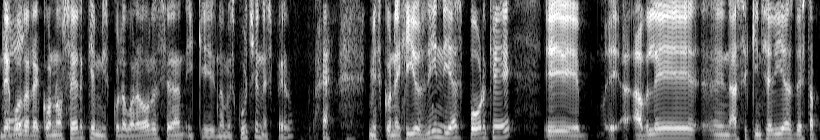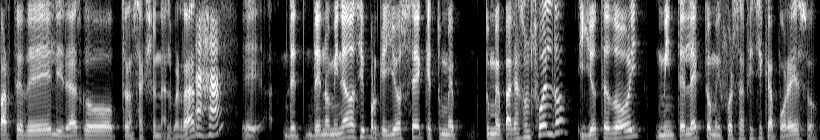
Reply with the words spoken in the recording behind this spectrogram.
Debo de reconocer que mis colaboradores eran, y que no me escuchen, espero, mis conejillos de indias, porque eh, eh, hablé en, hace 15 días de esta parte de liderazgo transaccional, ¿verdad? Ajá. Eh, denominado así porque yo sé que tú me, tú me pagas un sueldo y yo te doy mi intelecto, mi fuerza física por eso.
